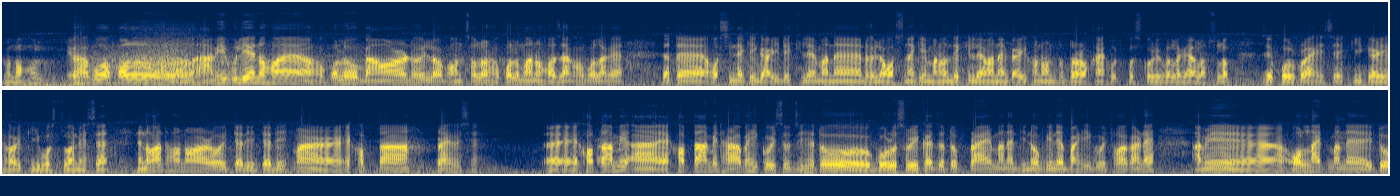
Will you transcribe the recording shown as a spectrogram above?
যোগাযোগটো নহ'ল। আমি ভাবোঁ অকল আমি বুলিয়ে নহয় সকলো গাঁৱৰ ধৰি লওক অঞ্চলৰ সকলো মানুহ সজাগ হ'ব লাগে যাতে অচিনাকি গাড়ী দেখিলে মানে ধৰি লওক অচিনাকি মানুহ দেখিলে মানে গাড়ীখন অন্ততঃ ৰখাই সোধ পোছ কৰিব লাগে অলপ চলপ যে ক'ৰ পৰা আহিছে কি গাড়ী হয় কি বস্তু আনিছে সেনেকুৱা ধৰণৰ আৰু ইত্যাদি ইত্যাদি। আমাৰ এসপ্তাহ প্ৰায় হৈছে। এসপ্তাহ আমি এসপ্তাহ আমি ধাৰাবাহিক কৰিছোঁ যিহেতু গৰু চুৰি কাৰ্যটো প্ৰায় মানে দিনক দিনে বাঢ়ি গৈ থকাৰ কাৰণে আমি অল নাইট মানে এইটো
